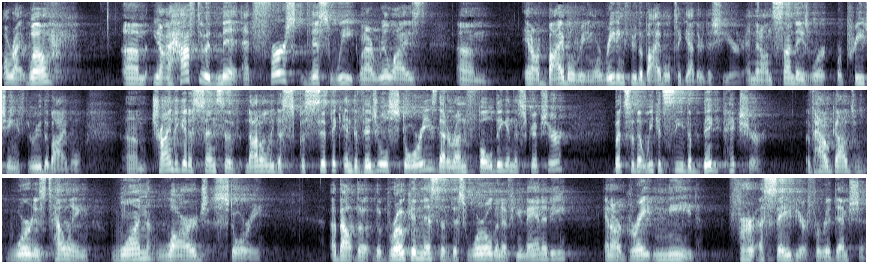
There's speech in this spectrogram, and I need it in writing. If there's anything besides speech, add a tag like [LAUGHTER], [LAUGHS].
All right, well, um, you know, I have to admit, at first this week, when I realized um, in our Bible reading, we're reading through the Bible together this year, and then on Sundays, we're, we're preaching through the Bible, um, trying to get a sense of not only the specific individual stories that are unfolding in the scripture, but so that we could see the big picture of how God's word is telling one large story about the, the brokenness of this world and of humanity and our great need for a Savior, for redemption.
